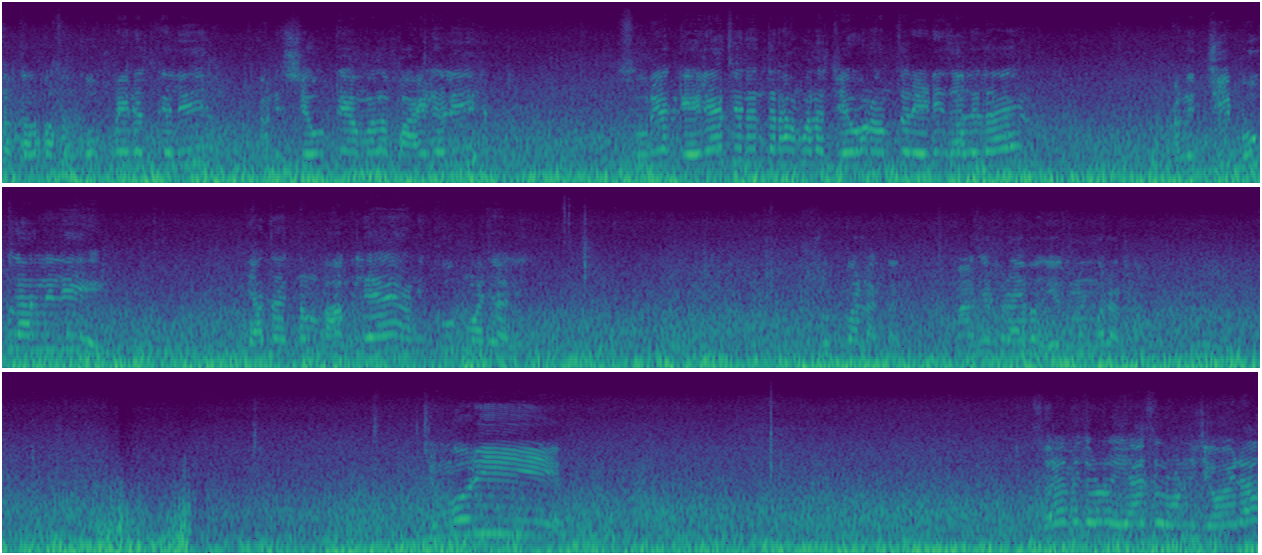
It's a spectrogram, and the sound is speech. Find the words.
सकाळपासून खूप मेहनत केली आणि शेवटी आम्हाला फायनली सूर्य गेल्याच्यानंतर आम्हाला जेवण आमचं रेडी झालेलं आहे. आणि जी भूक लागलेली ती आता एकदम भागली आहे आणि खूप मजा आली. सुपर लागतात माझे फ्राय बघ एक नंबर लागतात चिंबोरी! चला मित्रांनो या सर्वांनी जेवायला.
